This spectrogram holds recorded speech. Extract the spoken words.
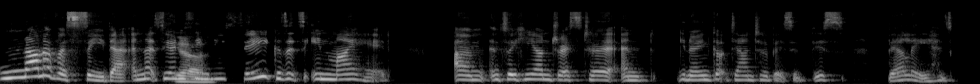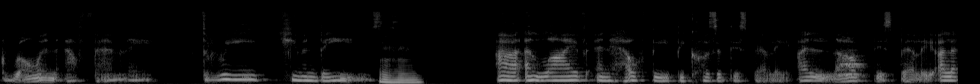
None of us see that. And that's the only yeah. thing you see because it's in my head. Um, and so he undressed her and, you know, and got down to her bed, said, This belly has grown our family. Three human beings. Mm-hmm are alive and healthy because of this belly. I love this belly. I love,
